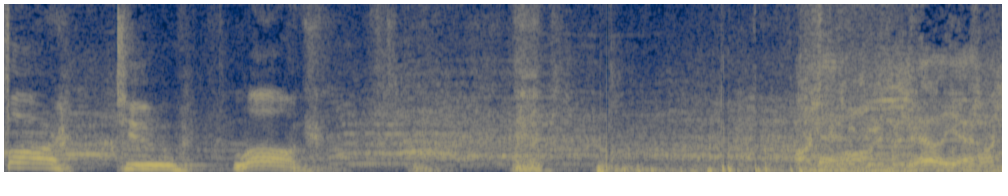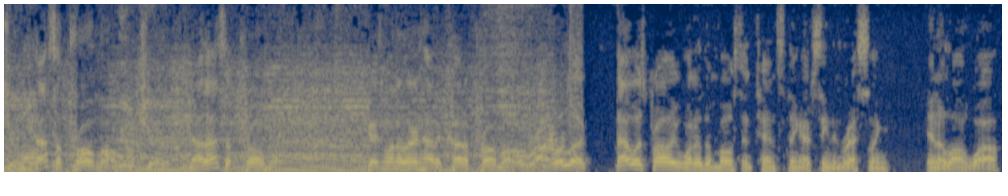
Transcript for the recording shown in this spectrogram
Far too long. Hell yeah. That's a promo. Wheelchair. Now that's a promo. You guys want to learn how to cut a promo? Well, look, that was probably one of the most intense thing I've seen in wrestling in a long while.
